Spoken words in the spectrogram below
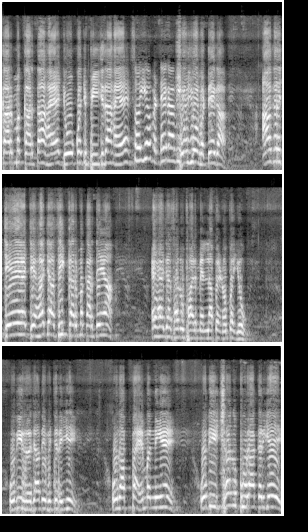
ਕਰਮ ਕਰਦਾ ਹੈ ਜੋ ਕੁਝ ਬੀਜਦਾ ਹੈ ਸੋਈਓ ਵੱਡੇਗਾ ਵੀ। ਸੋਈਓ ਵੱਡੇਗਾ। ਅਗਰ ਜੇ ਜਿਹਾ ਜਿਹਾ ਅਸੀਂ ਕਰਮ ਕਰਦੇ ਆ ਇਹੋ ਜਿਹਾ ਸਾਨੂੰ ਫਲ ਮਿਲਣਾ ਭੈਣੋ ਭਾਈਓ। ਉਹਦੀ ਰਜ਼ਾ ਦੇ ਵਿੱਚ ਰਹੀਏ। ਉਹਦਾ ਭੈ ਮੰਨੀਏ। ਉਹਦੀ ਇੱਛਾ ਨੂੰ ਪੂਰਾ ਕਰੀਏ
